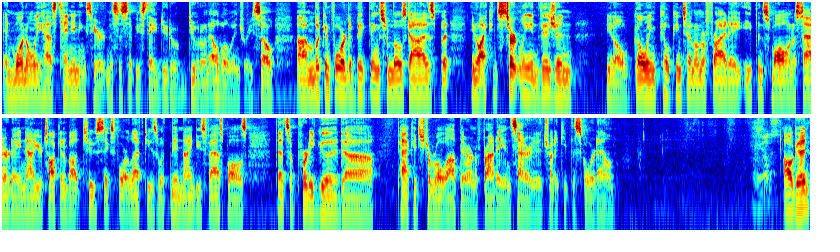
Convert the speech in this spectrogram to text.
and one only has 10 innings here at Mississippi State due to due to an elbow injury. So I'm looking forward to big things from those guys. But you know, I can certainly envision. You know, going Pilkington on a Friday, Ethan Small on a Saturday. Now you're talking about two six-four lefties with mid 90s fastballs that's a pretty good uh, package to roll out there on a Friday and Saturday to try to keep the score down. Anything else? All good?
